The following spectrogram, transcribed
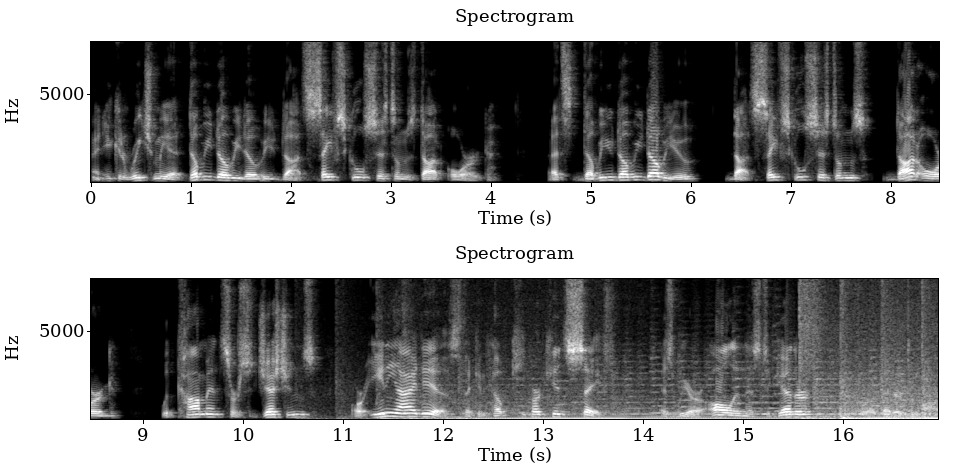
and you can reach me at www.safeschoolsystems.org. That's www.safeschoolsystems.org with comments or suggestions or any ideas that can help keep our kids safe as we are all in this together for a better tomorrow.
